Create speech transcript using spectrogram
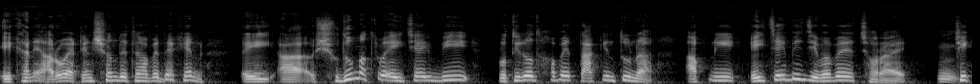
এখানে আরও অ্যাটেনশন দিতে হবে দেখেন এই শুধুমাত্র এইচআইভি প্রতিরোধ হবে তা কিন্তু না। আপনি এইচআইভি যেভাবে ছড়ায় ঠিক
